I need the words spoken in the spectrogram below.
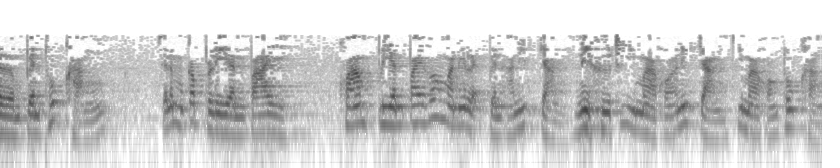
เดิมเป็นทุกขัง เสร็จแล้วมันก็เปลี่ยนไป ความเปลี่ยนไปของมันนี่แหละเป็นอนิจจัง นี่คือที่มาของอนิจจังที่มาของทุกขัง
